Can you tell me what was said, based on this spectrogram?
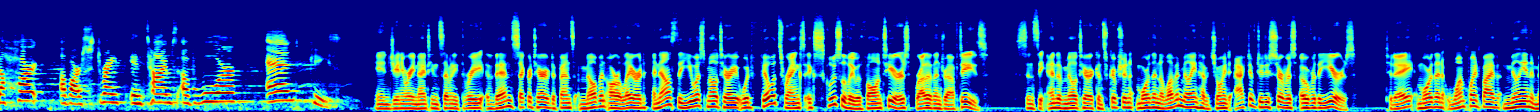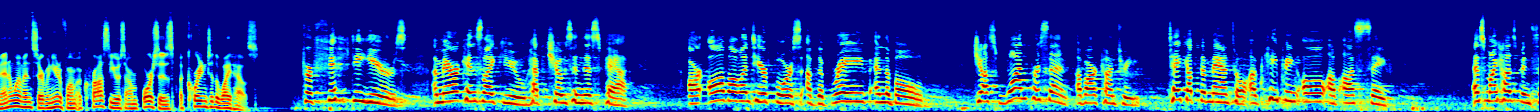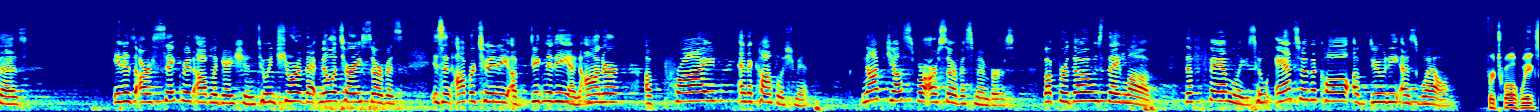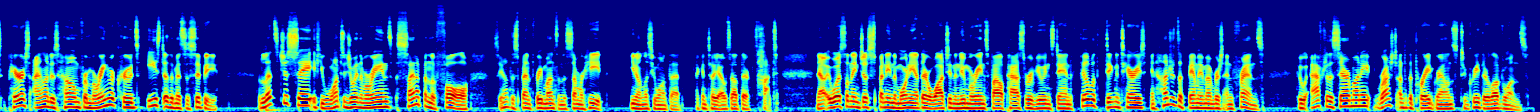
the heart of our strength in times of war and peace. In January 1973, then Secretary of Defense Melvin R. Laird announced the U.S. military would fill its ranks exclusively with volunteers rather than draftees. Since the end of military conscription, more than 11 million have joined active duty service over the years. Today, more than 1.5 million men and women serve in uniform across the U.S. Armed Forces, according to the White House. For 50 years, Americans like you have chosen this path. Our all volunteer force of the brave and the bold. Just 1% of our country take up the mantle of keeping all of us safe. As my husband says, It is our sacred obligation to ensure that military service is an opportunity of dignity and honor, of pride and accomplishment, not just for our service members, but for those they love, the families who answer the call of duty as well. For 12 weeks, Parris Island is home for Marine recruits east of the Mississippi. Let's just say if you want to join the Marines, sign up in the fall so you don't have to spend three months in the summer heat. You know, unless you want that. I can tell you, I was out there. It's hot. Now, it was something just spending the morning out there watching the new Marines file past the reviewing stand filled with dignitaries and hundreds of family members and friends who, after the ceremony, rushed onto the parade grounds to greet their loved ones.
